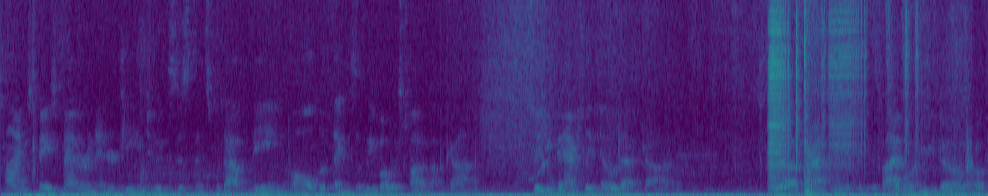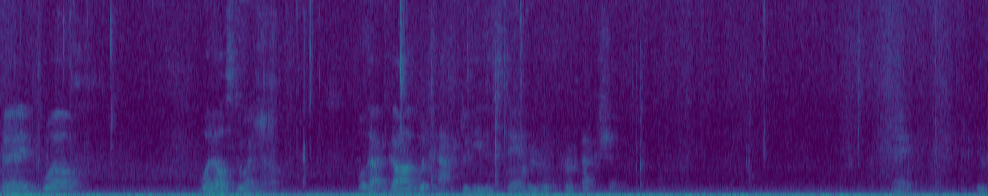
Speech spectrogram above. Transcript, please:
time, space, matter, and energy into existence without being all the things that we've always taught about God. So you can actually know that God without cracking into the Bible, and you go, okay, well, what else do I know? Well, that God would have to be the standard of perfection. Right? If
